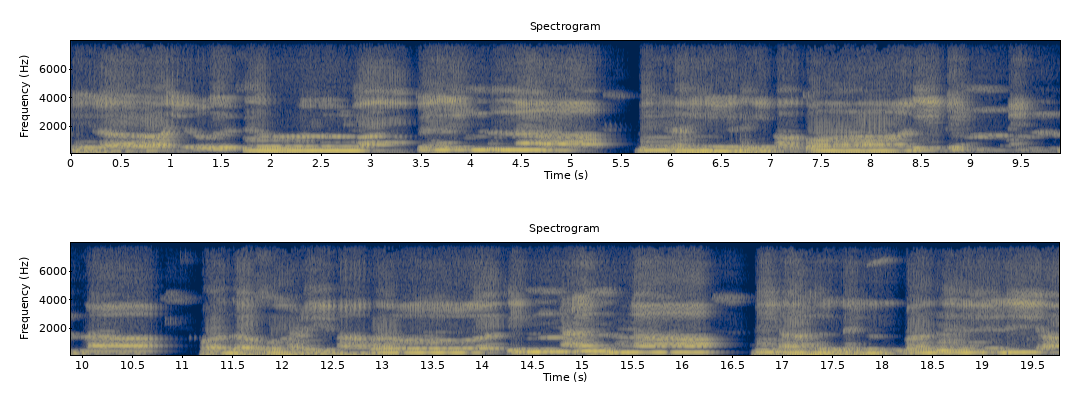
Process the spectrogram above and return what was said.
إلهي اغفر وقنا بنيل مطالب منا ودفع مروة عنا بأهل البدر يا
